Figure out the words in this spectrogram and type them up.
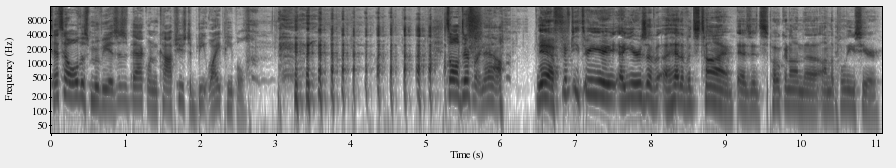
That's how old this movie is. This is back when cops used to beat white people. it's all different now. Yeah, 53 uh, years of, ahead of its time as it's poking on the on the police here.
